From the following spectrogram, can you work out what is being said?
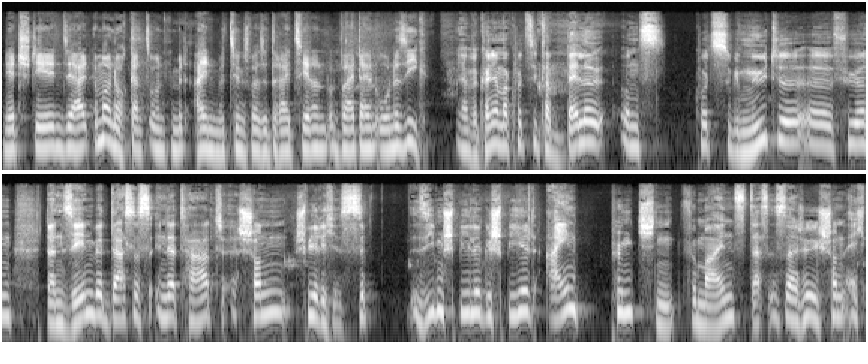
Und jetzt stehen sie halt immer noch ganz unten mit ein beziehungsweise drei Zählern und weiterhin ohne Sieg. Ja, wir können ja mal kurz die Tabelle uns kurz zu Gemüte äh, führen. Dann sehen wir, dass es in der Tat schon schwierig ist. Sieb sieben Spiele gespielt, ein Pünktchen für Mainz. Das ist natürlich schon echt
